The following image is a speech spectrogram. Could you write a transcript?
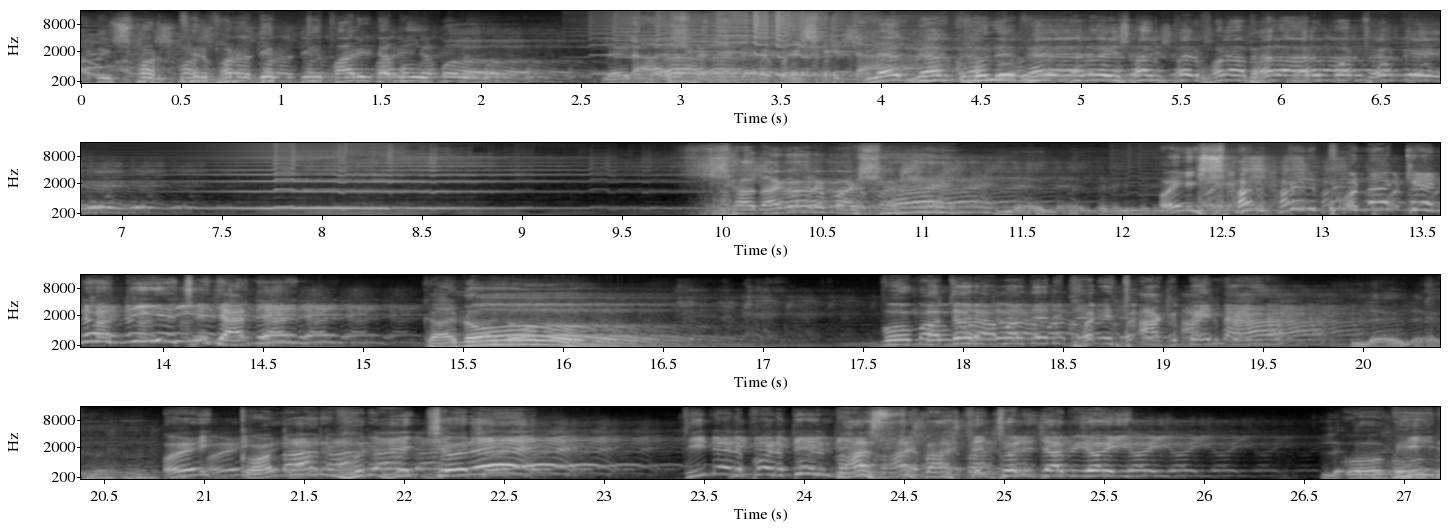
আমি সর্ষের ফোনা দেখতে পারি না বৌমা। খুলে ফেল ওই সর্ষের ফোনা ফেলার পর থেকে সদাগর মশাই, ওই সর্পের ফোনা কেন দিয়েছে জানেন? কেন? বোমাদর আমাদের ঘরে থাকবে না। ওই কলার ঘুরায় চড়ে দিনের পর দিন ভাসতে ভাসতে চলে যাবি ওই গভীর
